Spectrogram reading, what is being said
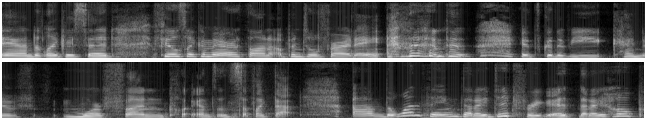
and like I said, it feels like a marathon up until Friday and then it's going to be kind of more fun plans and stuff like that. Um, the one thing that I did forget that I hope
